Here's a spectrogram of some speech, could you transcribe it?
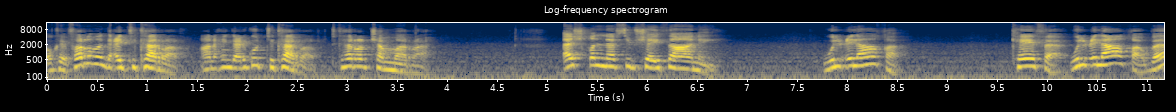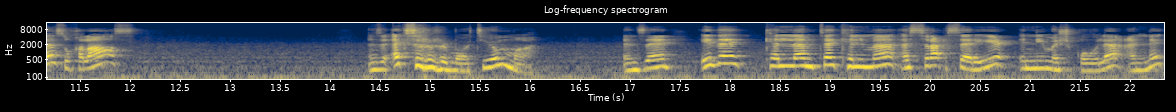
أوكي فرضا قاعد يتكرر أنا الحين قاعد أقول تكرر. تكرر كم مرة؟ أشغل نفسي بشيء ثاني. والعلاقة. كيفه؟ والعلاقة. بس وخلاص. إنزين أكسر الريموت يمه إنزين إذا كلمته كلمة أسرع سريع إني مشغولة عنك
